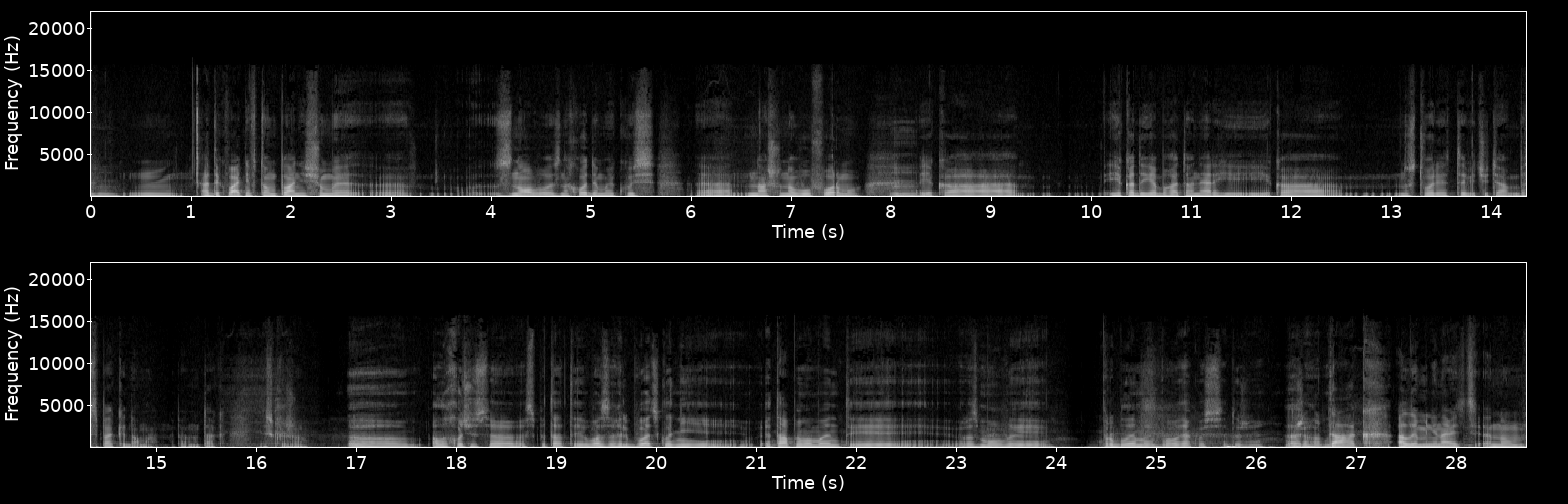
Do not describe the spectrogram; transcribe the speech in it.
угу. адекватні в тому плані, що ми е, знову знаходимо якусь е, нашу нову форму, угу. яка яка дає багато енергії і яка ну, створює це відчуття безпеки вдома, напевно, так я скажу. Але хочеться спитати, у вас взагалі бувають складні етапи, моменти розмови проблеми, бо якось все дуже, дуже Е, гарно. Так, але мені навіть ну,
